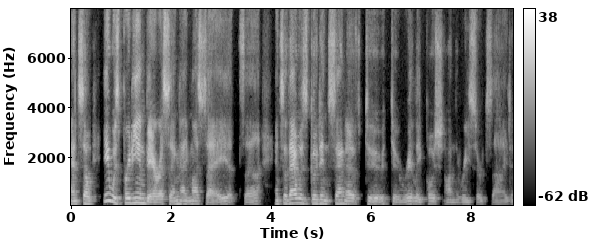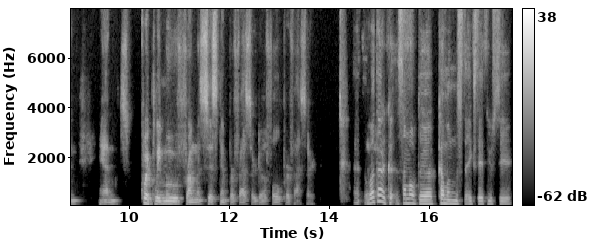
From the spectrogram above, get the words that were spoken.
and so it was pretty embarrassing, I must say. It's uh, and so that was good incentive to to really push on the research side and and quickly move from assistant professor to a full professor. Uh, what are some of the common mistakes that you see?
